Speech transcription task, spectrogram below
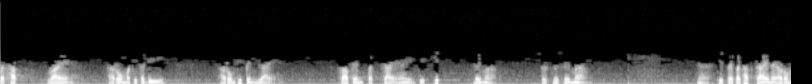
ประทับไว้ อารมณ์อธิปดี อารมณ์ที่เป็นใหญ่ ก็เป็นปัจจัยให้จิตคิดได้มากตึกนึกได้มาก จิตไปประทับใจในอารมณ์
